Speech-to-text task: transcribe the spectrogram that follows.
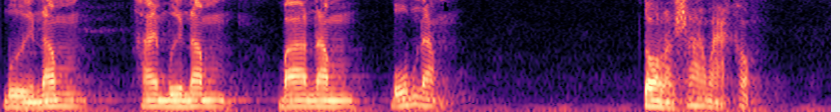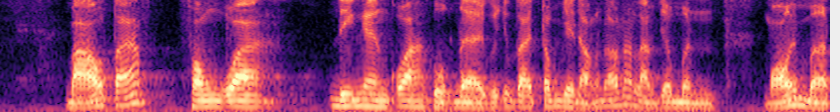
10 năm 20 năm 3 năm 4 năm, toàn là sa mạc không? Bão táp, phong qua đi ngang qua cuộc đời của chúng ta trong giai đoạn đó, nó làm cho mình mỏi mệt,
